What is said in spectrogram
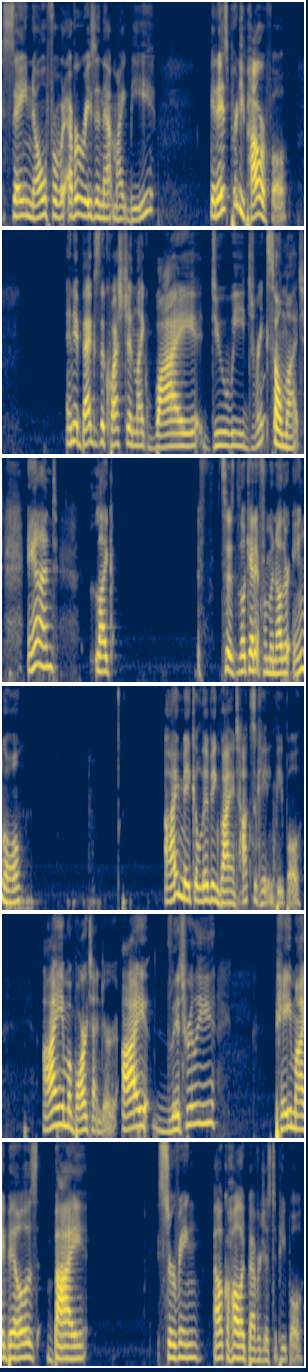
say no for whatever reason that might be, it is pretty powerful. And it begs the question like why do we drink so much? And like to look at it from another angle, I make a living by intoxicating people. I am a bartender. I literally pay my bills by serving alcoholic beverages to people.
